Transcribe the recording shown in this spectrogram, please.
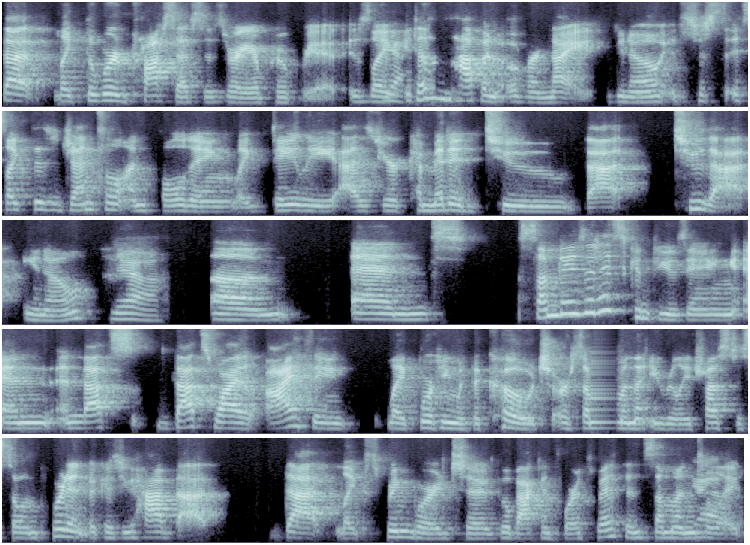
that like the word process is very appropriate is like yeah. it doesn't happen overnight you know it's just it's like this gentle unfolding like daily as you're committed to that to that you know yeah um and some days it is confusing and and that's that's why i think like working with a coach or someone that you really trust is so important because you have that that like springboard to go back and forth with and someone yeah. to like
